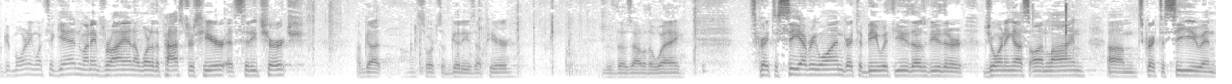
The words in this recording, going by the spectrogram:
Well, good morning once again. My name's Ryan. I'm one of the pastors here at City Church. I've got all sorts of goodies up here. Move those out of the way. It's great to see everyone. Great to be with you. Those of you that are joining us online, um, it's great to see you. And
